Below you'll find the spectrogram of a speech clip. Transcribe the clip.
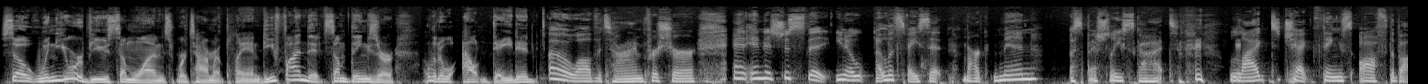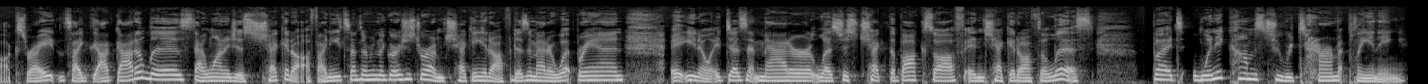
So when you review someone's retirement plan, do you find that some things are a little outdated? Oh, all the time, for sure. And, and it's just that, you know, uh, let's face it, Mark, men especially Scott, like to check things off the box, right? It's like, I've got a list. I want to just check it off. I need something from the grocery store. I'm checking it off. It doesn't matter what brand, it, you know, it doesn't matter. Let's just check the box off and check it off the list. But when it comes to retirement planning,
